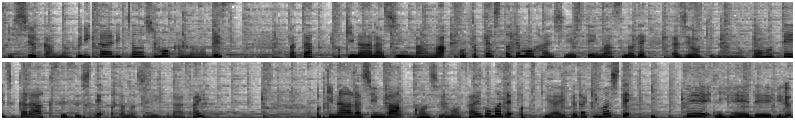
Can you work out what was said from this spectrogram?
1週間の振り返り聴取も可能です。また沖縄羅針盤はポッドキャストでも配信していますのでラジオ沖縄のホームページからアクセスしてお楽しみください。沖縄羅針盤今週も最後までお付き合いいただきまして一平二平デービル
